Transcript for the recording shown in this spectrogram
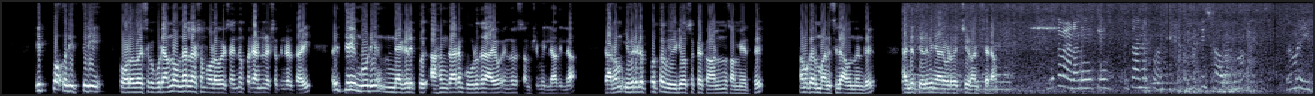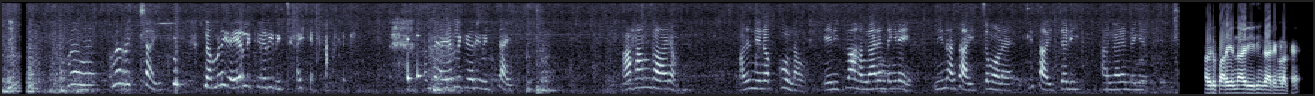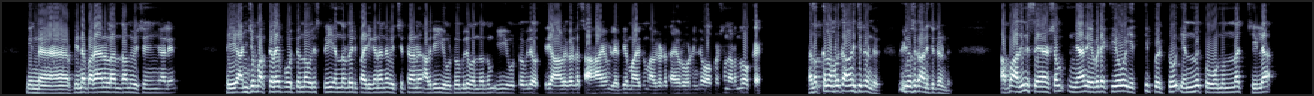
ഇപ്പൊ ഒരു ഇത്തിരി ഫോളോവേഴ്സ് ഒക്കെ കൂടി അന്ന് ഒന്നര ലക്ഷം ഫോളോവേഴ്സ് ആയിരുന്നു ഇപ്പൊ രണ്ട് ലക്ഷത്തിന്റെ അടുത്തായി. ഇത്തിരിയും കൂടി നെഗളിപ്പ് അഹങ്കാരം കൂടുതലായോ എന്നൊരു സംശയം ഇല്ലാതില്ല. കാരണം ഇവരുടെ ഇപ്പോഴത്തെ വീഡിയോസ് ഒക്കെ കാണുന്ന സമയത്ത് നമുക്കത് മനസ്സിലാവുന്നുണ്ട്. അതിന്റെ തെളിവ് ഞാൻ ഇവിടെ വെച്ച് കാണിച്ചു തരാം സാധനമൊക്കെ വേണം ഇവിടുത്തെ ഷവർമ്മ നമ്മൾ ഇത് നമ്മളങ്ങനെ നമ്മൾ റിച്ചായി നമ്മൾ എയറിൽ കയറി റിച്ചായി നമ്മൾ എയറിൽ കയറി റിച്ചായി അഹങ്കാരം. അത് നിനക്കും ഉണ്ടാവും. എനിക്കും അഹങ്കാരം ഉണ്ടെങ്കിലേ നീ ഞാൻ സഹിച്ച മോളെ? നീ സഹിച്ചടി. അഹങ്കാരം ഉണ്ടെങ്കിൽ അവർ പറയുന്ന രീതിയും കാര്യങ്ങളൊക്കെ. പിന്നെ പിന്നെ പറയാനുള്ളത് എന്താന്ന് വെച്ച് കഴിഞ്ഞാൽ ഈ അഞ്ചു മക്കളെ പോറ്റുന്ന ഒരു സ്ത്രീ എന്നുള്ള ഒരു പരിഗണന വെച്ചിട്ടാണ് അവർ ഈ യൂട്യൂബിൽ വന്നതും ഈ യൂട്യൂബിൽ ഒത്തിരി ആളുകളുടെ സഹായം ലഭ്യമായതും അവരുടെ തൈറോയിഡിന്റെ ഓപ്പറേഷൻ നടന്നതും ഒക്കെ. അതൊക്കെ നമ്മൾ കാണിച്ചിട്ടുണ്ട് വീഡിയോസ് കാണിച്ചിട്ടുണ്ട്. അപ്പൊ അതിനുശേഷം ഞാൻ എവിടേക്കെയോ എത്തിപ്പെട്ടു എന്ന് തോന്നുന്ന ചില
